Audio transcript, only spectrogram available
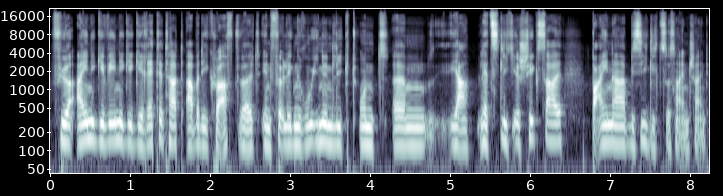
für einige wenige gerettet hat, aber die Craftworld in völligen Ruinen liegt und ähm, ja, letztlich ihr Schicksal beinahe besiegelt zu sein scheint.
